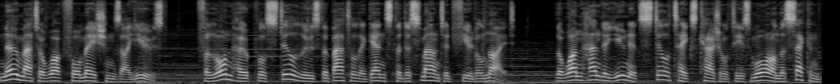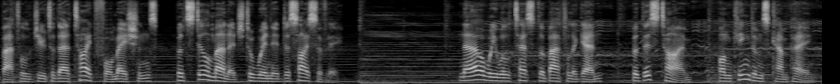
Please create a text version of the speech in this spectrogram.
no matter what formations are used, Forlorn Hope will still lose the battle against the dismounted feudal knight. The one-hander unit still takes casualties more on the second battle due to their tight formations, but still manage to win it decisively. Now we will test the battle again, but this time, on Kingdom's campaign.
